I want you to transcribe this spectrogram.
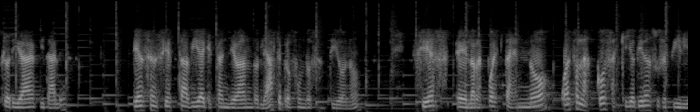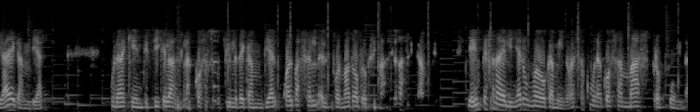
prioridades vitales. Piensen si esta vida que están llevando le hace profundo sentido, ¿no? Si es eh, la respuesta es no, ¿cuáles son las cosas que ellos tienen susceptibilidad de cambiar? Una vez que identifique las, las cosas susceptibles de cambiar, ¿cuál va a ser el formato de aproximación a ese cambio? y ahí empiezan a delinear un nuevo camino. Eso es como una cosa más profunda.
